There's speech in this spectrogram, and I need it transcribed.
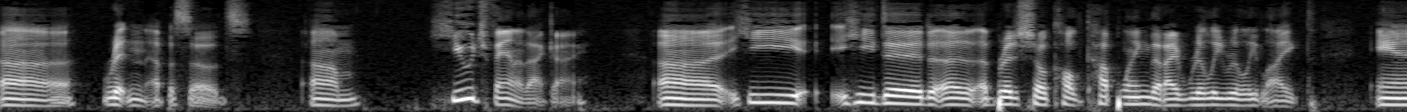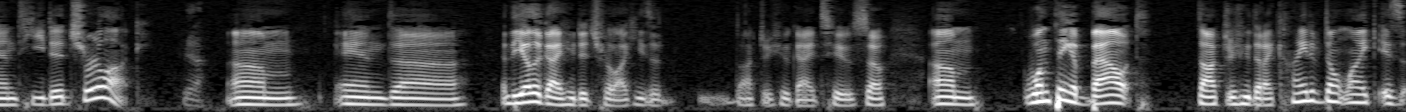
uh, written episodes. Um, huge fan of that guy. Uh, he he did a, a British show called Coupling that I really really liked, and he did Sherlock. Yeah. Um, and uh, and the other guy who did Sherlock, he's a Doctor Who guy too. So um, one thing about Doctor Who that I kind of don't like is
